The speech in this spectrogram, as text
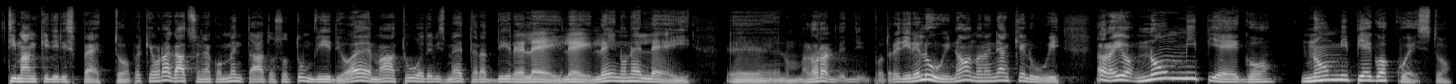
ti manchi di rispetto. Perché un ragazzo mi ha commentato sotto un video, eh, ma tu devi smettere a dire lei, lei, lei non è lei. Eh, non- allora potrei dire lui, no? Non è neanche lui. Allora io non mi piego, non mi piego a questo.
